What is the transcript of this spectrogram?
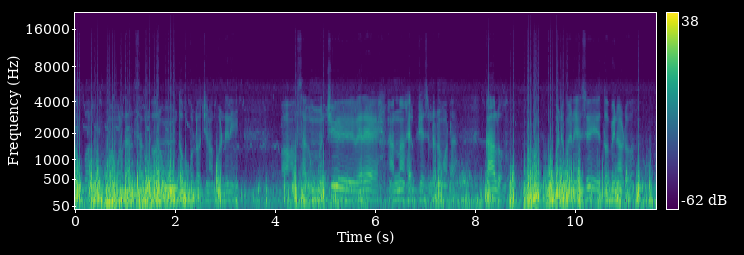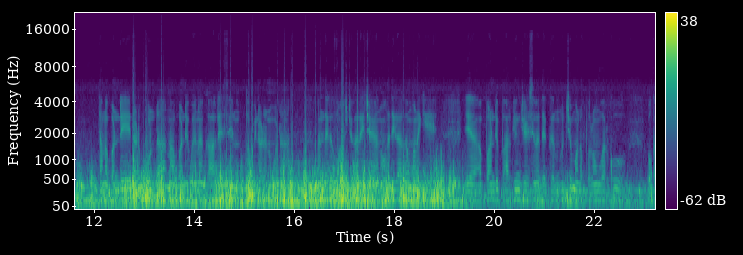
అబ్బా మామూలుగా సగం దూరం తప్పుకుంటూ వచ్చిన బండిని. సగం నుంచి వేరే అన్న హెల్ప్ చేసిండు అనమాట కాలు బండి పైన వేసి దొబ్బినాడు. తన బండి నడుపుకుంటా నా బండి పైన కాలు వేసి దొబ్బినాడు అనమాట అందుకే ఫాస్ట్గా రీచ్ అయ్యాను. అది కాక మనకి బండి పార్కింగ్ చేసిన దగ్గర నుంచి మన పొలం వరకు ఒక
